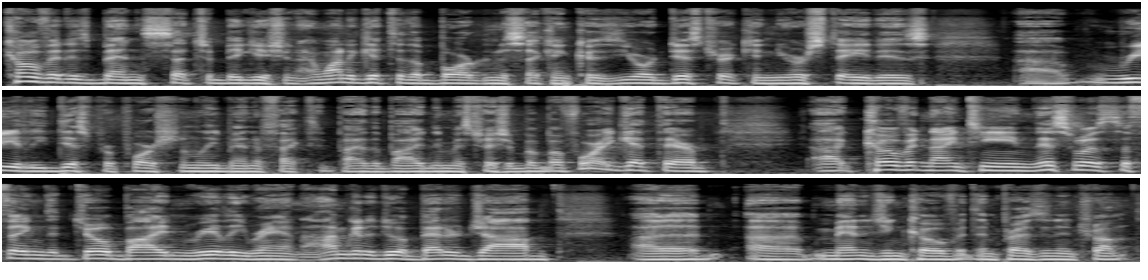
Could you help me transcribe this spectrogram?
COVID has been such a big issue. And I want to get to the border in a second because your district and your state is uh, really disproportionately been affected by the Biden administration. But before I get there, uh, COVID 19, this was the thing that Joe Biden really ran. I'm going to do a better job uh, uh, managing COVID than President Trump.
